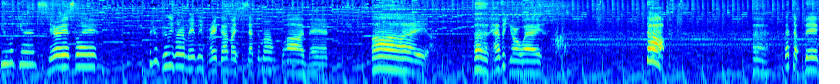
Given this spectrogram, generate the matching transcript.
You again? Seriously? Are you really gonna make me break out my Septima? Why, man? Why? Ugh, have it your way. Stop! Uh, that's a big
